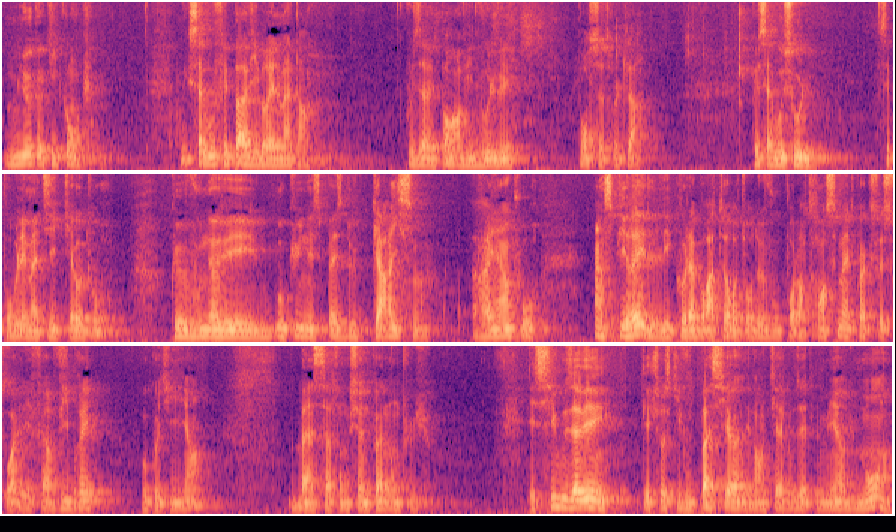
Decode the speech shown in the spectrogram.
mieux que quiconque, mais que ça ne vous fait pas vibrer le matin, que vous n'avez pas envie de vous lever pour ce truc-là, que ça vous saoule, ces problématiques qu'il y a autour, que vous n'avez aucune espèce de charisme, rien pour inspirer les collaborateurs autour de vous, pour leur transmettre quoi que ce soit et les faire vibrer au quotidien, ben, ça ne fonctionne pas non plus. Et si vous avez quelque chose qui vous passionne et dans lequel vous êtes le meilleur du monde,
